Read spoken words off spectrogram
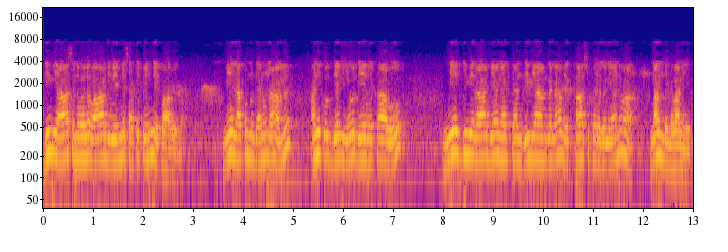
දිව්‍ය ආසනවල වාඩි වෙන්න සැතපෙන්න එපා වෙනවා. මේ ලකුණු දැනුණාම අනිකුත් දෙවියෝ දේවතාවෝ මේ දිව්‍ය රාජ්‍ය නැත්නම් දිව්‍යාංගනා එක්කාසු කරගෙන යනවා නන්දන වනයේට.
